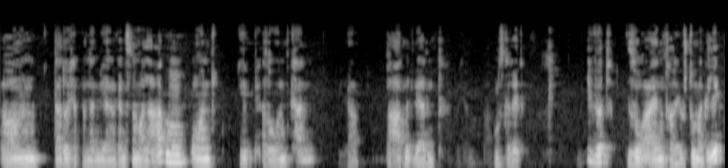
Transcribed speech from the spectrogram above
Ähm, dadurch hat man dann wieder eine ganz normale Atmung und die Person kann wieder beatmet werden durch ein Beatmungsgerät. Wie wird so ein Tracheostoma gelegt?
